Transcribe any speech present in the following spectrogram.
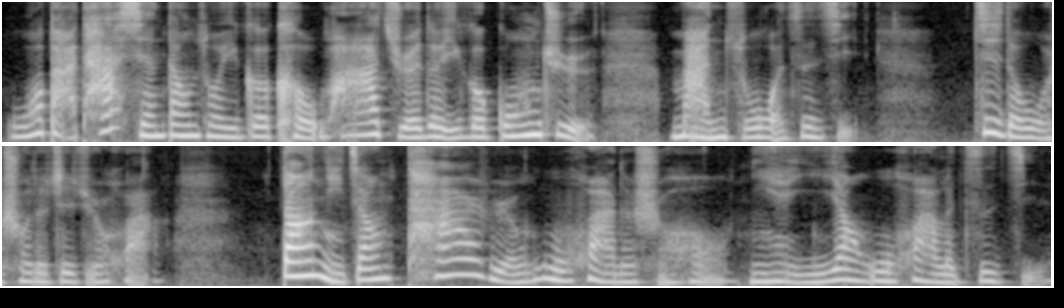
我把他先当做一个可挖掘的一个工具，满足我自己。记得我说的这句话：当你将他人物化的时候，你也一样物化了自己。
